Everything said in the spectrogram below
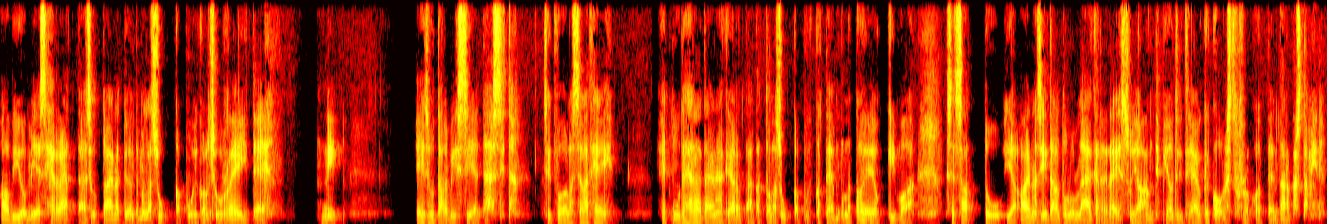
aviomies herättää sinut aina työntämällä sukkapuikon sun reiteen, niin ei sinun tarvii sietää sitä. Sitten voi olla sellainen, että hei, et muuten herätä enää kertaa tuolla sukkapuikkotempulla. Toi ei ole kivaa. Se sattuu ja aina siitä on tullut lääkärireissu ja antibiootit ja ykkökouristusrokotteen tarkastaminen.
